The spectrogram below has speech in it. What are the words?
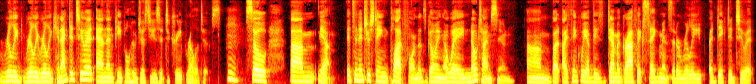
really, really, really connected to it, and then people who just use it to creep relatives. Hmm. So, um, yeah, it's an interesting platform that's going away no time soon. Um, but I think we have these demographic segments that are really addicted to it,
